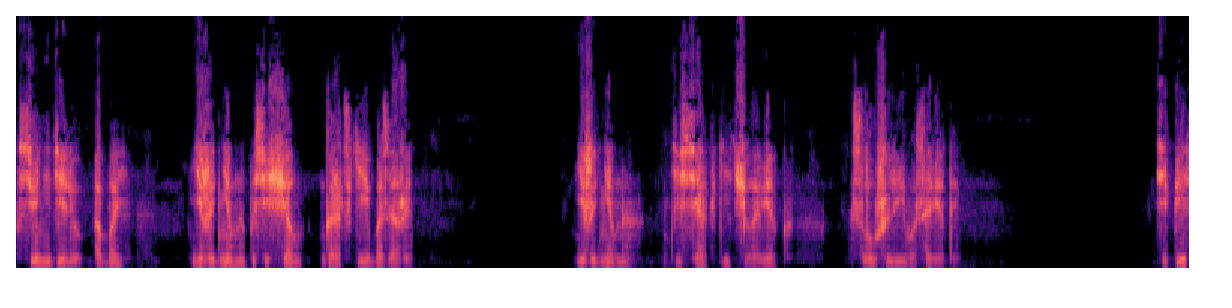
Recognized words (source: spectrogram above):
Всю неделю Абай ежедневно посещал городские базары. Ежедневно десятки человек слушали его советы. Теперь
